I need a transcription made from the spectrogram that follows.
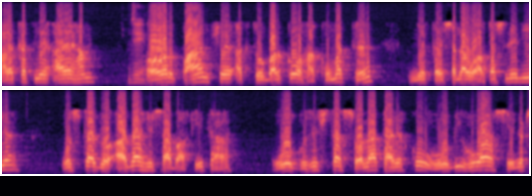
حرکت میں آئے ہم۔ جی۔ اور پانچ اکتوبر کو حکومت نے فیصلہ واپس لے لیا۔ اس کا جو آدھا حصہ باقی تھا، وہ گزشتہ سولہ تاریخ کو وہ بھی ہوا، سینٹ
